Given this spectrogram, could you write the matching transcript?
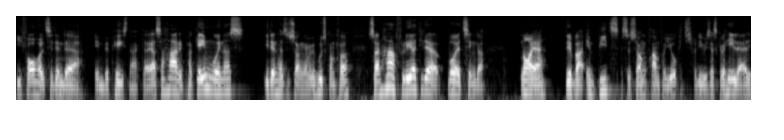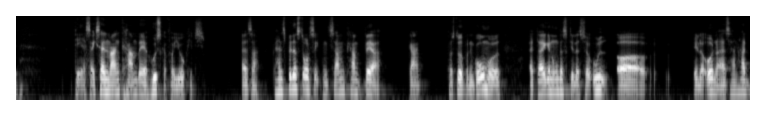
i forhold til den der MVP-snak, der er. Så har han et par game winners i den her sæson, jeg vil huske ham for. Så han har flere af de der, hvor jeg tænker, når ja, det var Embiids sæson frem for Jokic, fordi hvis jeg skal være helt ærlig, det er altså ikke særlig mange kampe, jeg husker for Jokic. Altså, han spiller stort set den samme kamp hver gang, forstået på den gode måde, at der ikke er nogen, der skiller sig ud og, eller under. Altså, han har et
